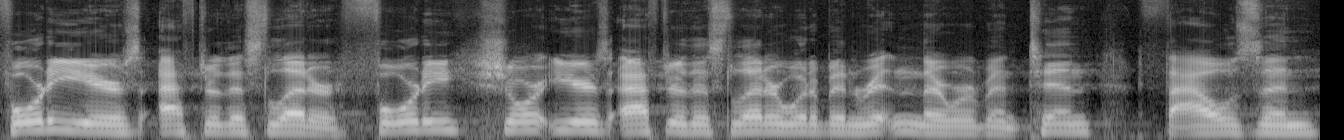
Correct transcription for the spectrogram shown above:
40 years after this letter, 40 short years after this letter would have been written, there would have been 10,000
